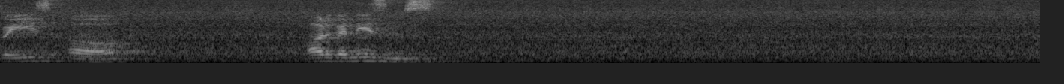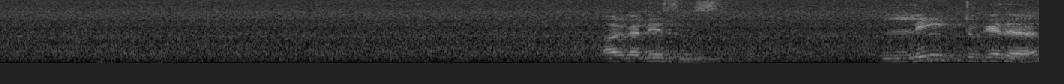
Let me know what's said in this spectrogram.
series of organisms. Organisms linked together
